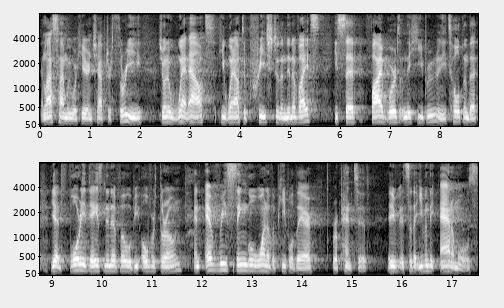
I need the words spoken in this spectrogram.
And last time we were here in chapter 3, Jonah went out. He went out to preach to the Ninevites. He said five words in the Hebrew, and he told them that yet 40 days Nineveh will be overthrown, and every single one of the people there repented. It said that even the animals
